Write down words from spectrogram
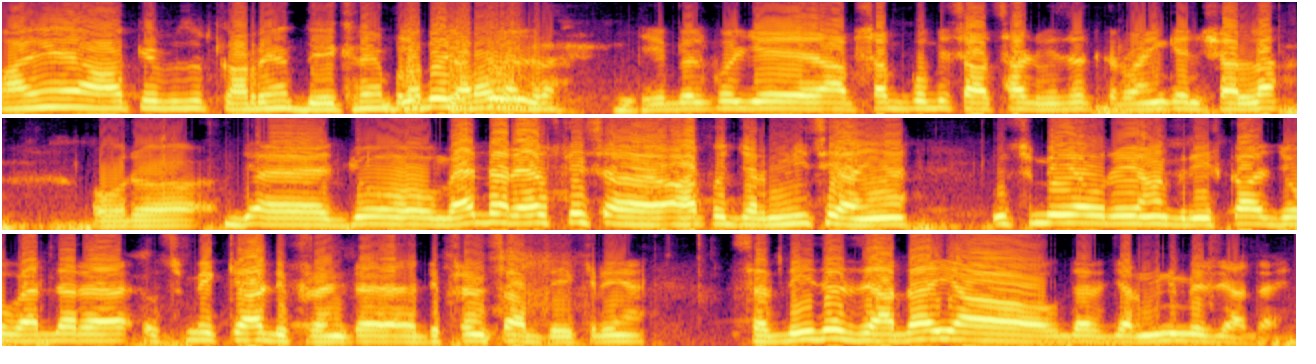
आए हैं आके विज़िट कर रहे हैं देख रहे हैं बड़ा प्यारा लग रहा है। जी बिल्कुल ये आप सबको भी साथ साथ विज़िट करवाएँगे इंशाल्लाह। और जो वेदर है उसके आप जर्मनी से आए हैं उसमें और यहाँ ग्रीस का जो वेदर है उसमें क्या डिफरेंट है डिफरेंस आप देख रहे हैं? सर्दी इधर ज़्यादा है या उधर जर्मनी में ज़्यादा है?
